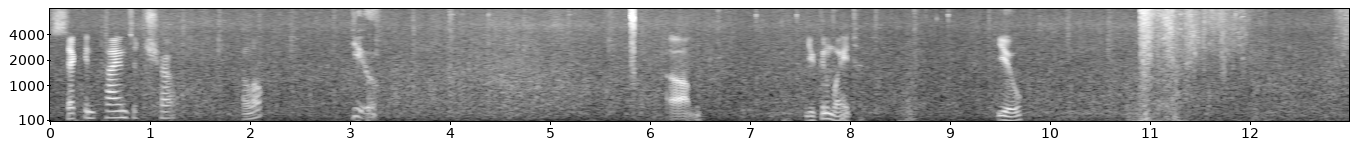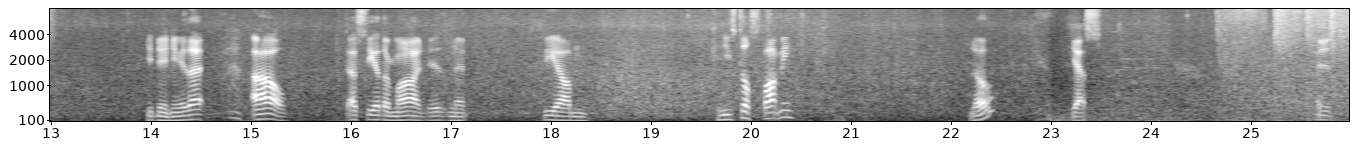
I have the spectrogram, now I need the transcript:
Second time's a charm. Hello? You. Um. You can wait. You. You didn't hear that? Oh. That's the other mod, isn't it? The, um... Can you still spot me? No? Yes. I just...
